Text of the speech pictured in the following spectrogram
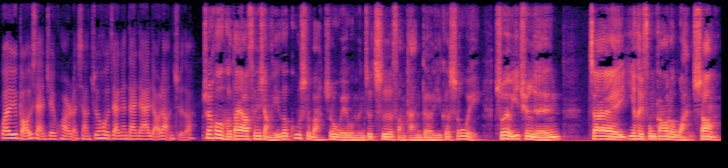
关于保险这块的，想最后再跟大家聊两句的。最后和大家分享一个故事吧，作为我们这次访谈的一个收尾。说有一群人在夜黑风高的晚上，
